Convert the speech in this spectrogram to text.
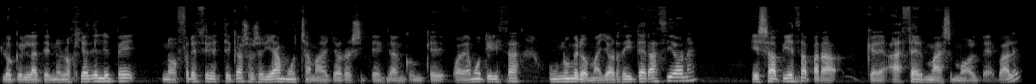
Lo que la tecnología del EP nos ofrece en este caso sería mucha mayor resistencia, con que podemos utilizar un número mayor de iteraciones esa pieza para hacer más moldes, ¿vale?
